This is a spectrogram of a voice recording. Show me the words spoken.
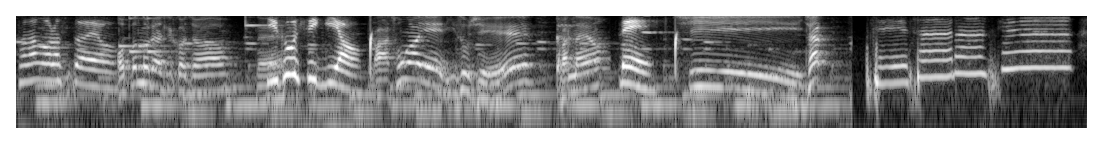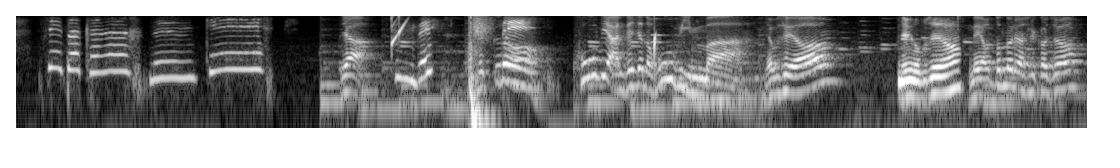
전화 걸었어요. 어떤 노래 하실 거죠? 네. 이소식이요. 아, 송하의 이소식 맞나요? 네. 시작. 새 사랑을 시작하는 게 야, 네? 담배 끊어. 네. 호흡이 안 되잖아, 호흡이 임마. 여보세요? 네 여보세요? 네, 어떤 노래 하실 거죠?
